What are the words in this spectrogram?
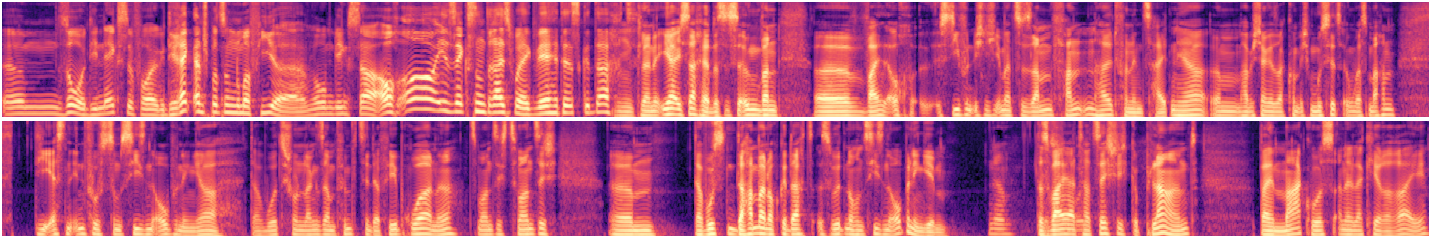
Ähm, so, die nächste Folge. Direktanspritzung Nummer 4. Worum ging es da? Auch, oh, E36-Projekt. Wer hätte es gedacht? Ein kleiner, ja, ich sag ja, das ist ja irgendwann, äh, weil auch Steve und ich nicht immer zusammen fanden, halt von den Zeiten her, ähm, habe ich dann gesagt, komm, ich muss jetzt irgendwas machen. Die ersten Infos zum Season Opening, ja, da wurde es schon langsam 15. Februar, ne, 2020. Ähm, da wussten, da haben wir noch gedacht, es wird noch ein Season Opening geben. Ja. Das war ja verrückt. tatsächlich geplant bei Markus an der Lackiererei.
